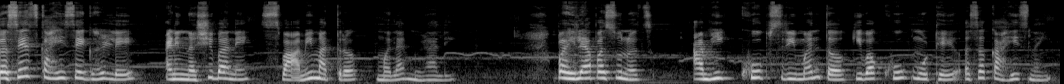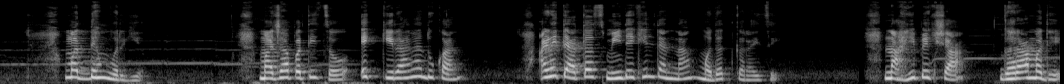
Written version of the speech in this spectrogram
तसेच काहीसे घडले आणि नशिबाने स्वामी मात्र मला मिळाले. पहिल्यापासूनच आम्ही खूप श्रीमंत किंवा खूप मोठे असं काहीच नाही. मध्यमवर्गीय. माझ्या पतीचं एक किराणा दुकान आणि त्यातच मी देखील त्यांना मदत करायचे. नाहीपेक्षा घरामध्ये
